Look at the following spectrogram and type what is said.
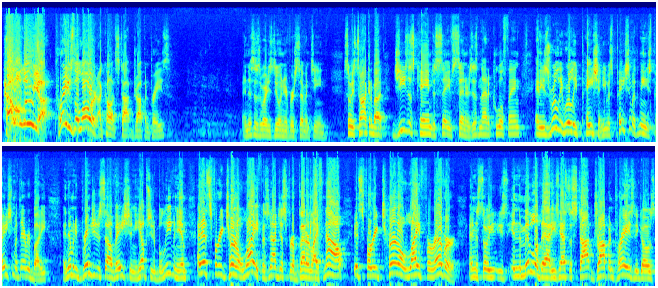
Hallelujah! Praise the Lord! I call it stop, drop, and praise. And this is what he's doing here, verse 17. So he's talking about Jesus came to save sinners. Isn't that a cool thing? And he's really, really patient. He was patient with me, he's patient with everybody. And then when he brings you to salvation, he helps you to believe in him. And it's for eternal life. It's not just for a better life now, it's for eternal life forever. And so he's in the middle of that, he has to stop, drop, and praise. And he goes,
